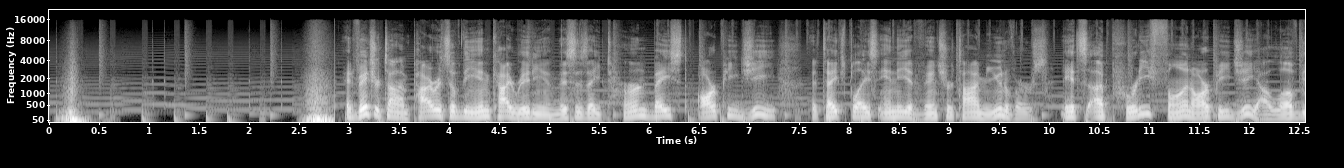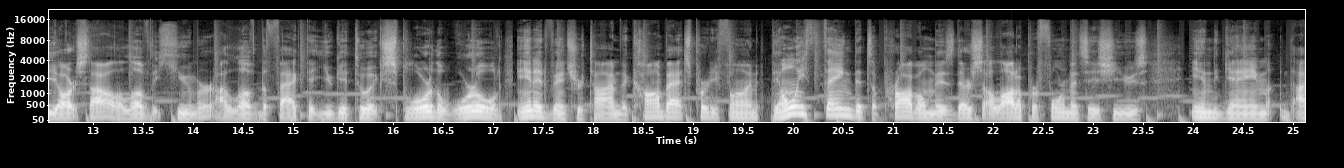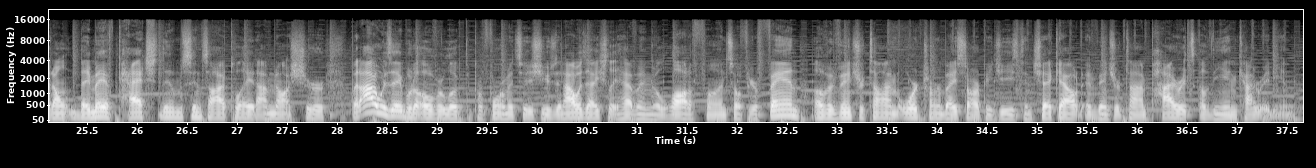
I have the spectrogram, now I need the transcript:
Adventure Time Pirates of the Enchiridion. This is a turn-based RPG that takes place in the Adventure Time universe. It's a pretty fun RPG. I love the art style, I love the humor, I love the fact that you get to explore the world in Adventure Time. The combat's pretty fun. The only thing that's a problem is there's a lot of performance issues in the game. I don't, they may have patched them since I played, I'm not sure, but I was able to overlook the performance issues and I was actually having a lot of fun. So if you're a fan of Adventure Time or turn-based RPGs, then check out Adventure Time Pirates of the Enchiridion.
